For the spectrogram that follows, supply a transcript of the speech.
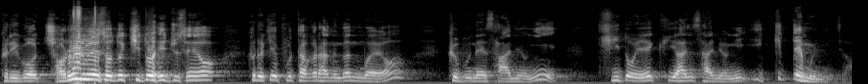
그리고 저를 위해서도 기도해 주세요. 그렇게 부탁을 하는 건 뭐예요? 그분의 사명이 기도의 귀한 사명이 있기 때문이죠.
